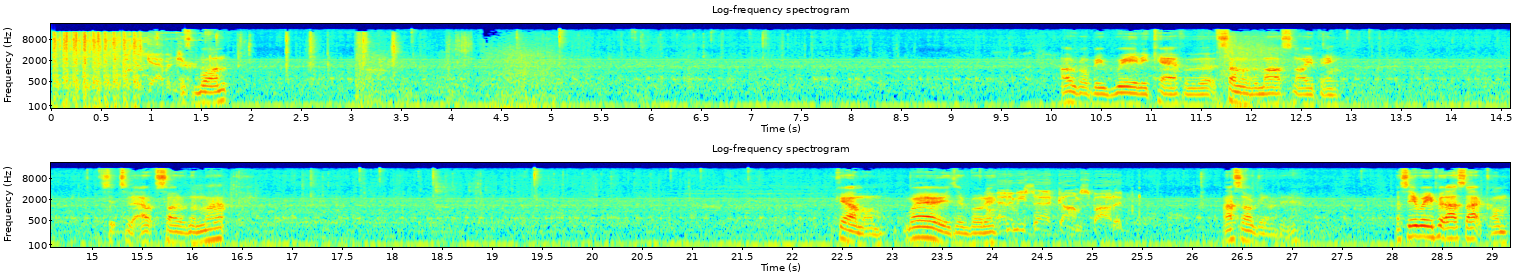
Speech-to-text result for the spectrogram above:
Scavenger. There's one. I've got to be really careful that some of them are sniping. Sit to the outside of the map. Come on, where is everybody? Enemy SATCOM spotted. That's not a good idea. I see where you put that SATCOM.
